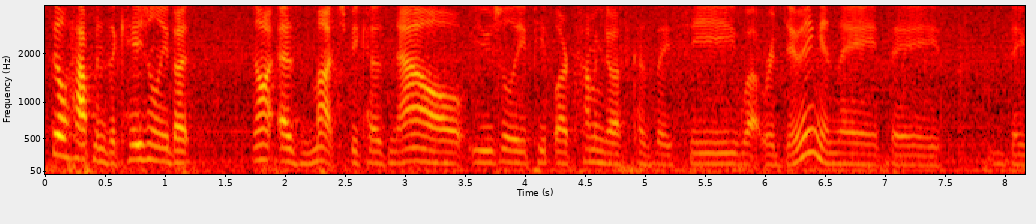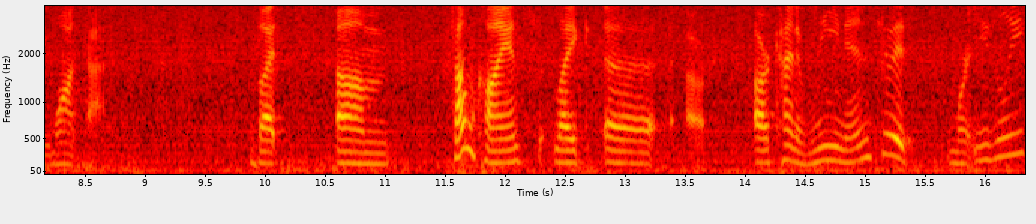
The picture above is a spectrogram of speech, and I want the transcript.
still happens occasionally, but not as much because now usually people are coming to us because they see what we're doing and they, they, they want that. But um, some clients like uh, are, are kind of lean into it more easily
